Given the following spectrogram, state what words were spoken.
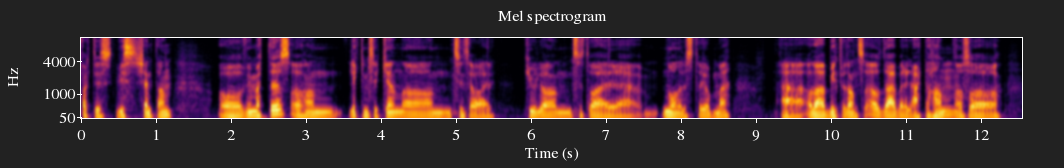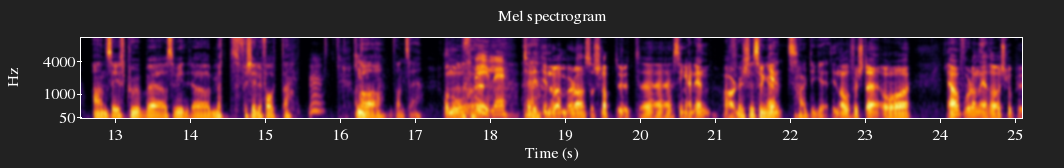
faktisk visst kjente han. Og vi møttes, og han likte musikken, og han syntes jeg var kul, og han syntes det var uh, noe han hadde lyst til å jobbe med. Eh, og da begynte vi å danse, og da bare lærte han, og så han sier Scroobe og så videre, og møtt forskjellige folk, da. Mm. Og nå danser jeg. Og nå, eh, Stilig. 3. november, da, så slapp du ut uh, singelen din, Hard Første to singelen, Get. Hard to Get. Din aller første. Og ja, hvordan er det å sluppe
